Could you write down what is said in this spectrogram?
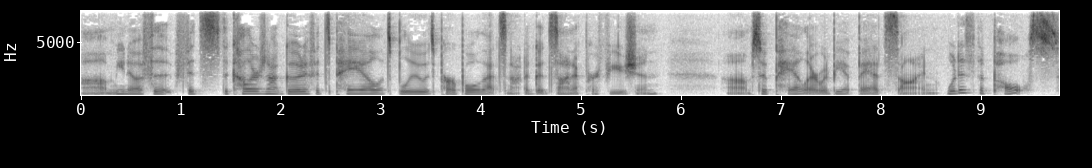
Um, you know, if, the, if it's the color's not good, if it's pale, it's blue, it's purple, that's not a good sign of perfusion. Um, so paler would be a bad sign. What is the pulse?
